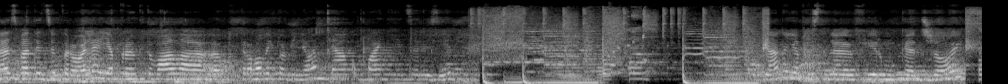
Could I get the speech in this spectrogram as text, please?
Мене звати Ципероля. Я проєктувала е, торговий павільйон для компанії Церезіт. Я представляю фірму CatJoy.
